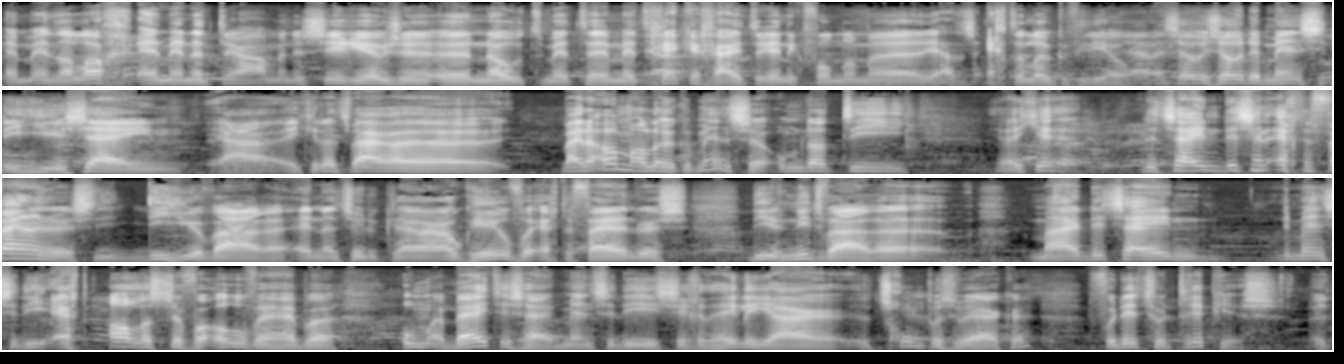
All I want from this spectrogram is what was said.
en met een lach en met een traan, met een serieuze noot, met, met gekkigheid erin. Ik vond hem, ja, dat is echt een leuke video. Ja, maar sowieso de mensen die hier zijn, ja, weet je, dat waren bijna allemaal leuke mensen. Omdat die, weet je, dit zijn, dit zijn echte Feyenoorders die, hier waren. En natuurlijk er waren ook heel veel echte Feyenoorders die er niet waren. Maar dit zijn de mensen die echt alles ervoor over hebben om erbij te zijn. Mensen die zich het hele jaar het schompens werken voor dit soort tripjes. Het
